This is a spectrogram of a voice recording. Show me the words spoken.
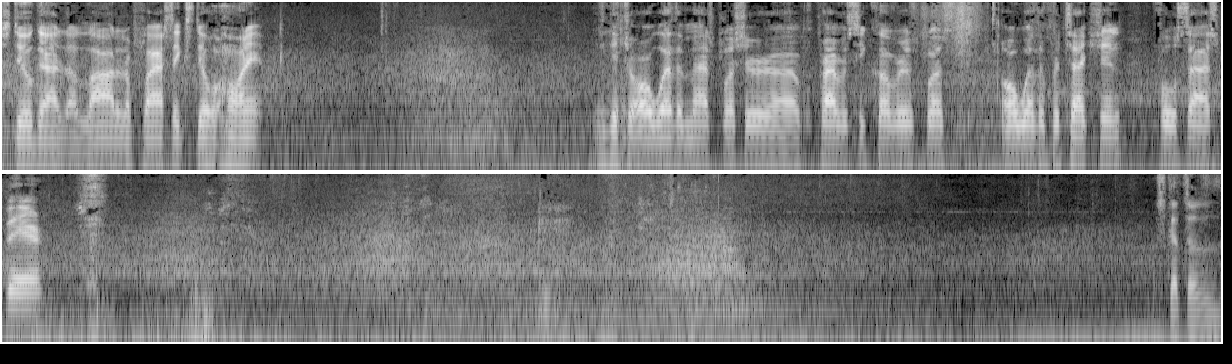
Still got a lot of the plastic still on it. You get your all-weather mats plus your uh, privacy covers plus all-weather protection, full-size spare. It's got the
